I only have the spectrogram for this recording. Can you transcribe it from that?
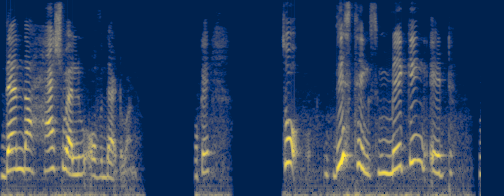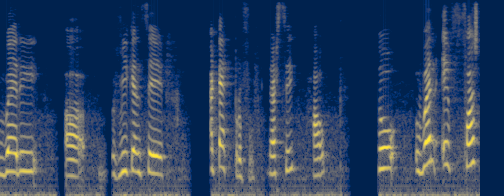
then the hash value of that one okay. So these things making it very uh, we can say attack proof. Let's see how. So when a first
